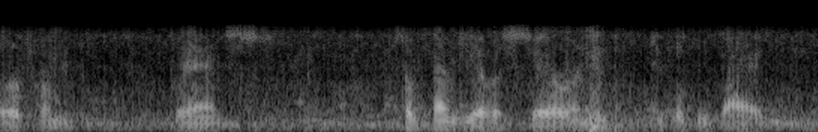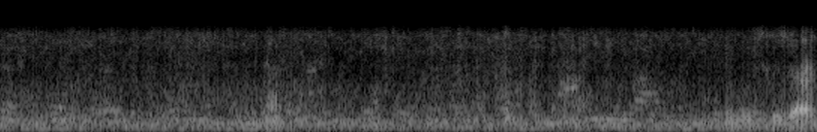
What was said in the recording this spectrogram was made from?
or from France. Sometimes you have a sale and people do buy it. And this is our.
